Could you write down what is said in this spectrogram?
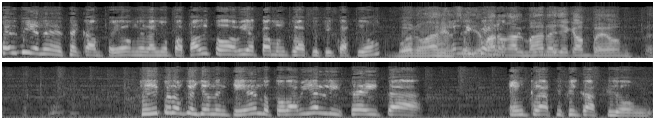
él viene de ser campeón el año pasado y todavía estamos en clasificación. Bueno, Ángel, El se llevaron no- al manager campeón. Sí, pero que yo no entiendo. Todavía el Licey está en clasificación.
